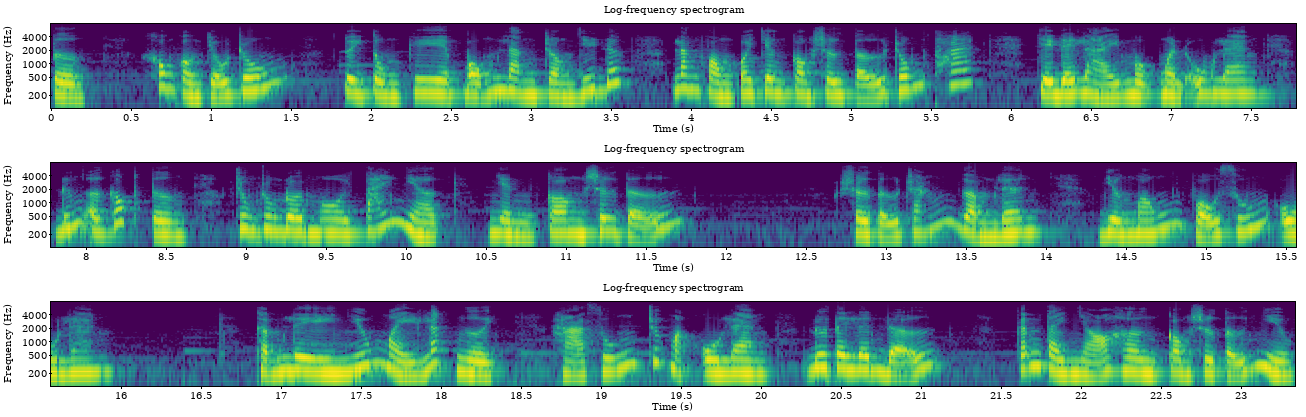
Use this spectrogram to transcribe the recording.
tường, không còn chỗ trốn. Tùy Tùng kia bỗng lăn tròn dưới đất, lăn vòng qua chân con sư tử trốn thoát, chỉ để lại một mình U Lan đứng ở góc tường, trung trung đôi môi tái nhợt, nhìn con sư tử. Sư tử trắng gầm lên, dừng móng vỗ xuống U Lan. Thẩm Ly nhíu mày lắc người, hạ xuống trước mặt U Lan, đưa tay lên đỡ. Cánh tay nhỏ hơn con sư tử nhiều,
